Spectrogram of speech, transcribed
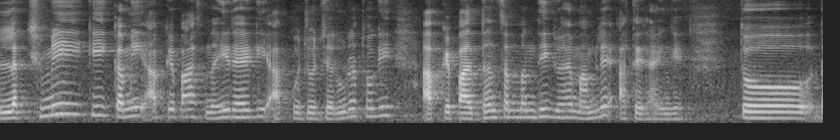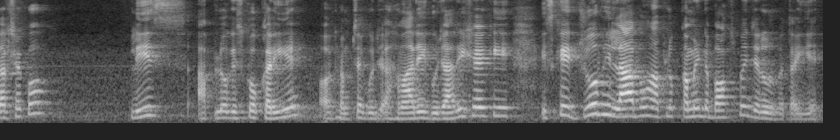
लक्ष्मी की कमी आपके पास नहीं रहेगी आपको जो ज़रूरत होगी आपके पास धन संबंधी जो है मामले आते जाएँगे। तो दर्शकों प्लीज़ आप लोग इसको करिए और हमसे गुजा, हमारी गुजारिश है कि इसके जो भी लाभ हों आप लोग कमेंट बॉक्स में ज़रूर बताइए।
